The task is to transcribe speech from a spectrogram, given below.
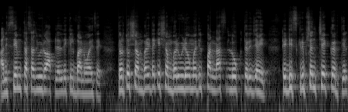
आणि सेम तसाच व्हिडिओ आपल्याला देखील बनवायचा आहे तर तो शंभर टक्के शंभर व्हिडिओमधील पन्नास लोक तरी जे आहेत ते डिस्क्रिप्शन चेक करतील.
